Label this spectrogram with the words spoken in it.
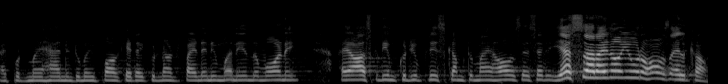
I put my hand into my pocket. I could not find any money in the morning. I asked him, Could you please come to my house? I said, Yes, sir, I know your house. I'll come.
